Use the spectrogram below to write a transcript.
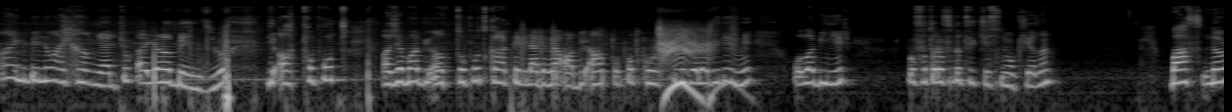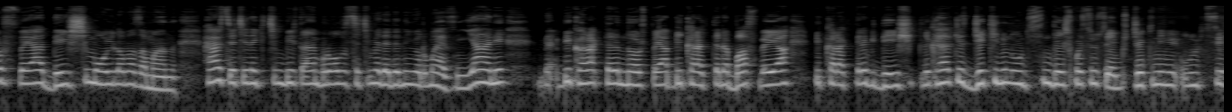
aynı benim ayağım yani çok ayağa benziyor. Bir ahtapot acaba bir ahtapot karakterlerde veya bir ahtapot kostümü gelebilir mi? Olabilir. Bu fotoğrafın da Türkçesini okuyalım. Buff, nerf veya değişim oylama zamanı. Her seçenek için bir tane brawler seçin ve dedenin yoruma yazın. Yani bir karaktere nerf veya bir karaktere buff veya bir karaktere bir değişiklik. Herkes Jackie'nin ultisinin değişmesini söylemiş. Jackie'nin ultisi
